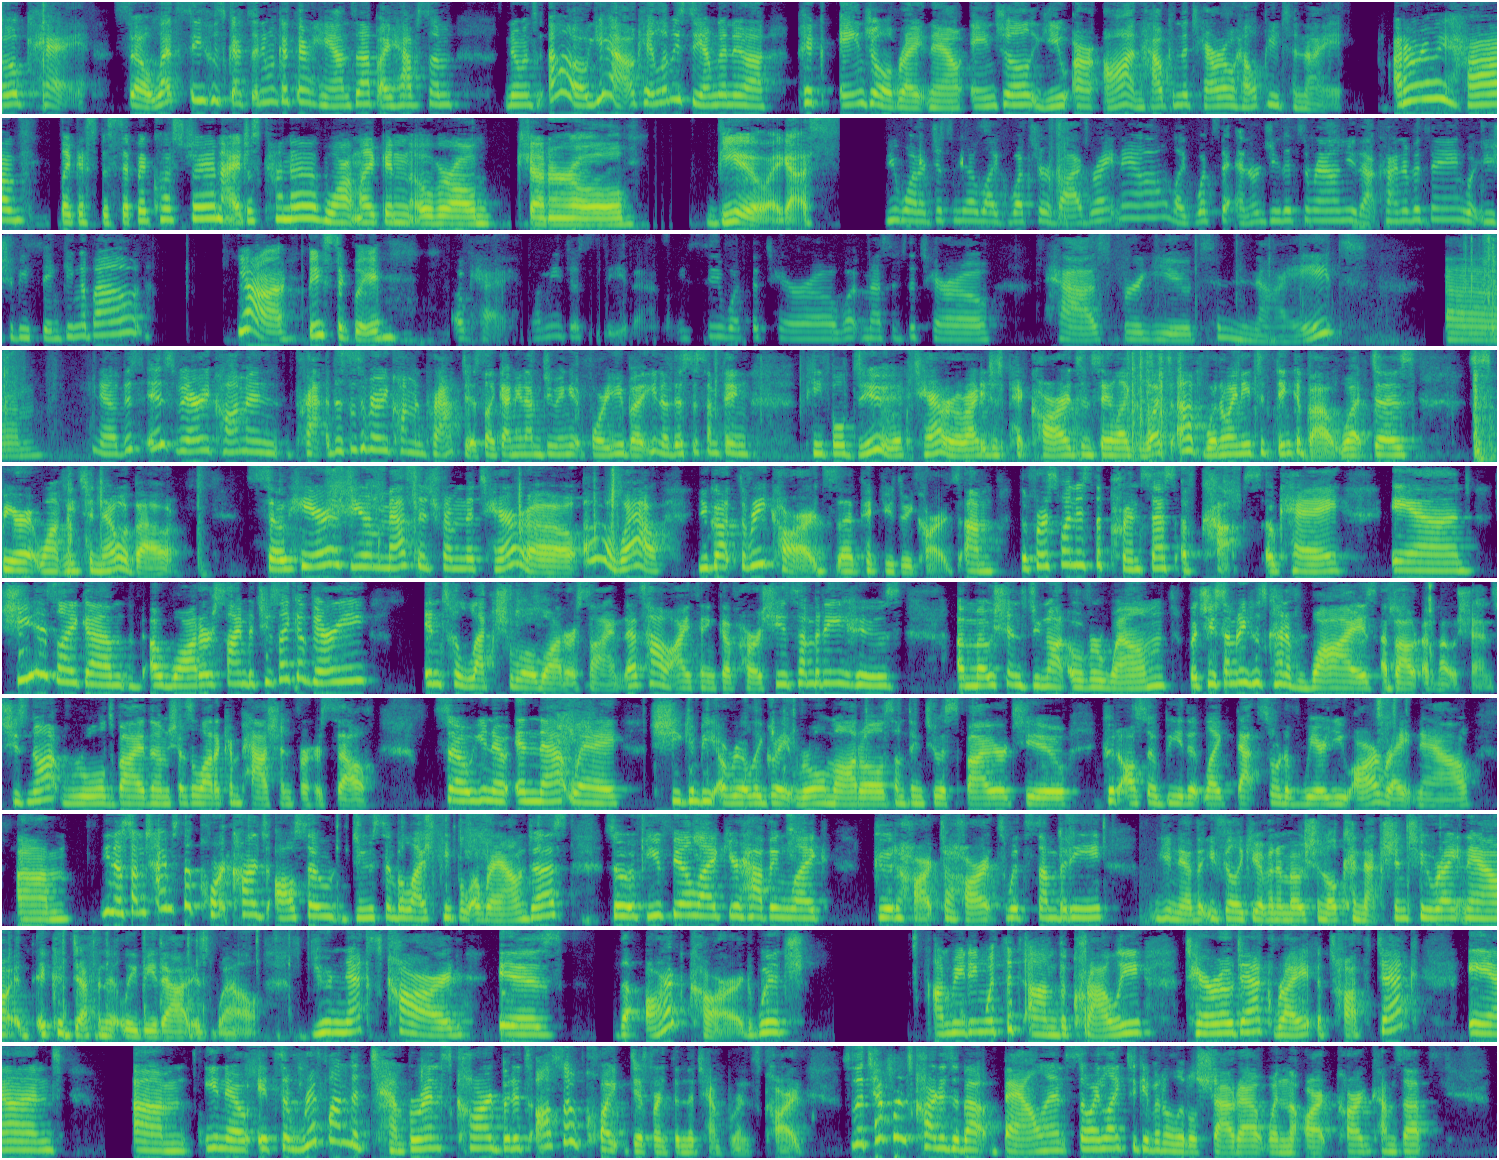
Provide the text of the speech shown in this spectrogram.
Okay, so let's see who's got. Anyone got their hands up? I have some. No one's. Oh yeah. Okay, let me see. I'm going to uh, pick Angel right now. Angel, you are on. How can the tarot help you tonight? I don't really have like a specific question. I just kind of want like an overall general view, I guess. You want to just know like what's your vibe right now? Like what's the energy that's around you, that kind of a thing, what you should be thinking about? Yeah, basically. Okay, let me just see that. Let me see what the tarot, what message the tarot has for you tonight. Um, you know this is very common pra- this is a very common practice. Like i mean i'm doing it for you but you know this is something people do with tarot right? You just pick cards and say like what's up? What do i need to think about? What does spirit want me to know about? So here's your message from the tarot. Oh wow. You got three cards. I picked you three cards. Um the first one is the princess of cups okay? And she is like um, a water sign but she's like a very intellectual water sign. That's how I think of her. She's somebody whose emotions do not overwhelm, but she's somebody who's kind of wise about emotions. She's not ruled by them. She has a lot of compassion for herself. So, you know, in that way, she can be a really great role model, something to aspire to. Could also be that, like, that's sort of where you are right now. Um, you know, sometimes the court cards also do symbolize people around us. So if you feel like you're having like good heart to hearts with somebody, you know, that you feel like you have an emotional connection to right now, it, could definitely be that as well. Your next card is the art card, which I'm reading with the um, the Crowley tarot deck, right? The Thoth deck, and um, you know, it's a riff on the temperance card, but it's also quite different than the temperance card. So the temperance card is about balance. So I like to give it a little shout out when the art card comes up.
